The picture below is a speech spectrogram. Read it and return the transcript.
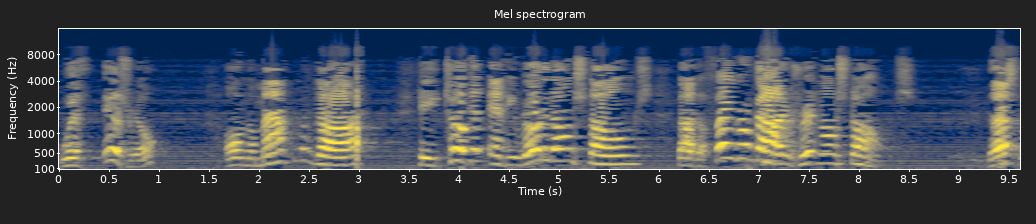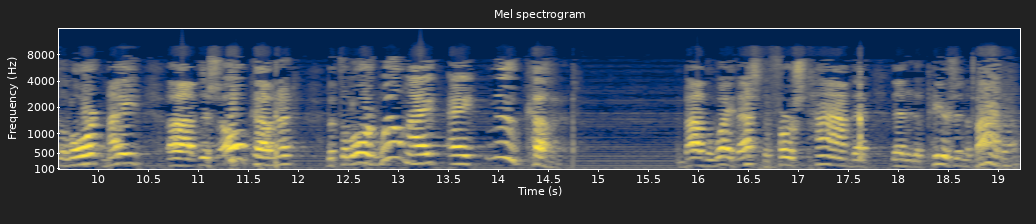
with Israel on the mountain of God. He took it and he wrote it on stones. By the finger of God it was written on stones. Thus the Lord made uh, this old covenant, but the Lord will make a new covenant. And by the way, that's the first time that, that it appears in the Bible.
